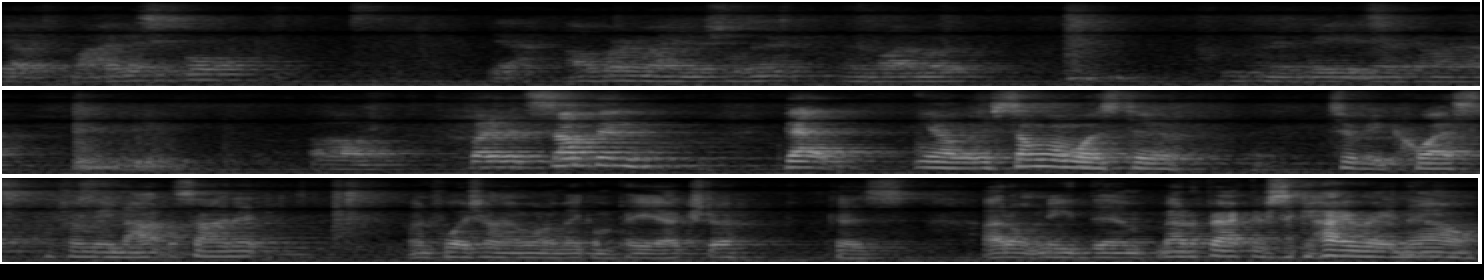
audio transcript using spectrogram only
Yeah, like my hibiscus bowl. Yeah, I'll burn my initials in it, in the bottom of it. And then date it and everything like that. Um, but if it's something that, you know, if someone was to, to request for me not to sign it, unfortunately, I want to make them pay extra, because I don't need them. Matter of fact, there's a guy right now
